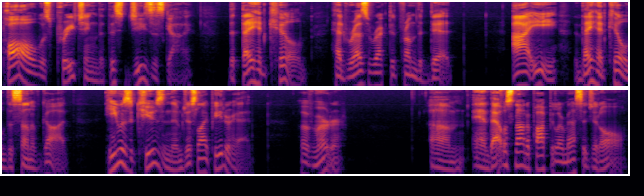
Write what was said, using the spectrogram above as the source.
Paul was preaching that this Jesus guy that they had killed had resurrected from the dead i.e., they had killed the Son of God. He was accusing them, just like Peter had, of murder. Um, and that was not a popular message at all.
